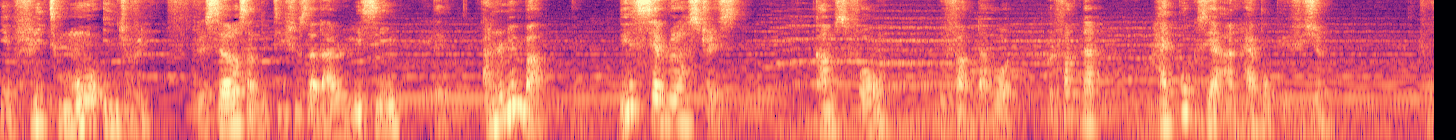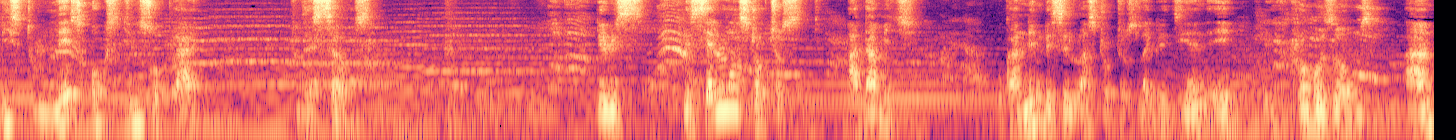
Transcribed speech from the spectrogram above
inflict more injury to the cells and the tissues that are releasing them. And remember, this cellular stress comes from the fact that what? The fact that hypoxia and hypoperfusion leads to less oxygen supply to the cells. There is the cellular structures are damaged. Can name the cellular structures like the DNA, the chromosomes, and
